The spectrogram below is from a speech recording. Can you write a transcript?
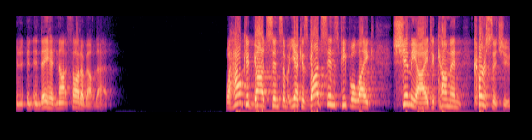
And, and, and they had not thought about that. Well, how could God send somebody? Yeah, because God sends people like Shimei to come and curse at you.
